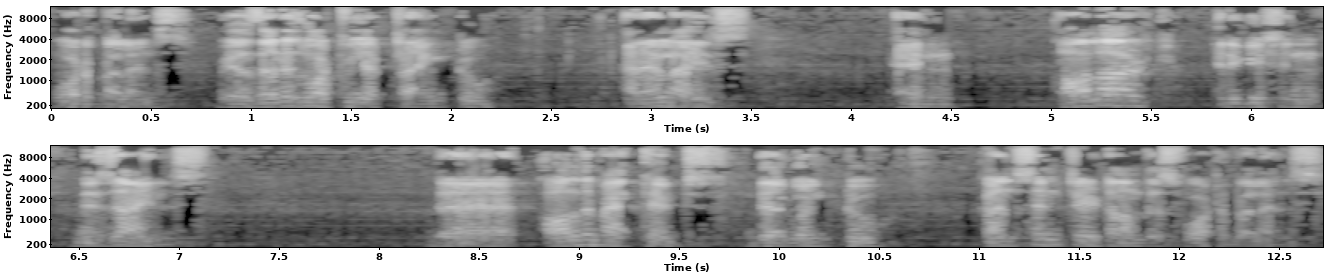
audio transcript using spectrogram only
water balance? Because that is what we are trying to analyze in all our irrigation designs the, all the methods, they are going to concentrate on this water balance,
